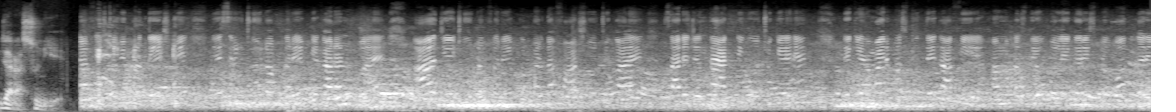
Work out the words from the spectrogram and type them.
जरा सुनिए। प्रदेश में कारण हुआ आज ये हो चुका है, सारे जनता एक्टिव हो चुके हैं। देखिए, हमारे पास मुद्दे काफ़ी है। हम हस्तियों को लेकर इस पर वर्क करेंगे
